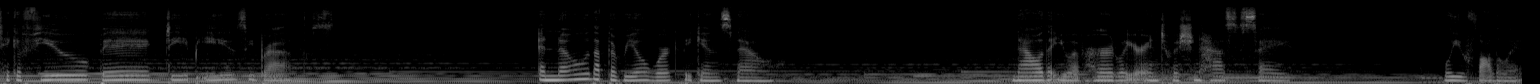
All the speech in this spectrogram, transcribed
Take a few big, deep, easy breaths. And know that the real work begins now. Now that you have heard what your intuition has to say, will you follow it?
